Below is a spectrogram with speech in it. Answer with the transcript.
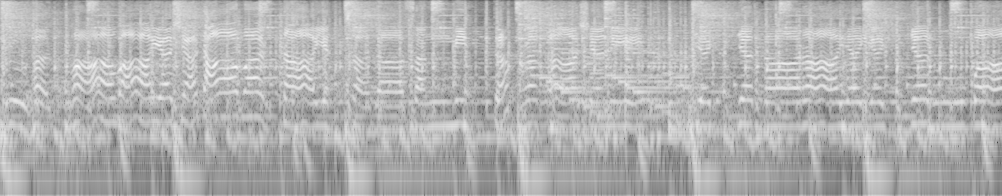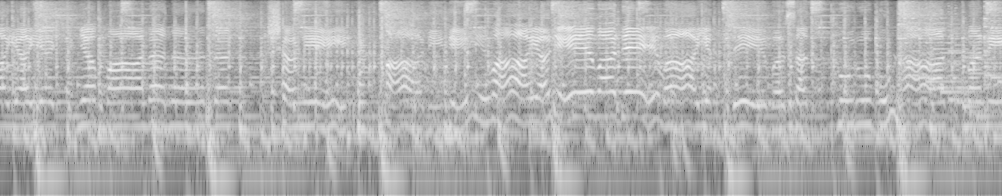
बृहद्भावाय शतावर्ताय सदा सन्मित्रप्रकाशने यज्ञकाराय यज्ञरूपाय यज्ञपालनदक्षणे आदिदेवाय देवदेवाय देवसद्गुरुगुणात्मने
